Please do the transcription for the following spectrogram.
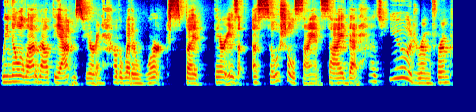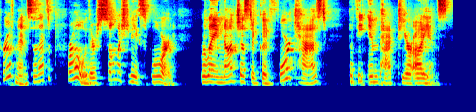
we know a lot about the atmosphere and how the weather works, but there is a social science side that has huge room for improvement. So that's a pro. There's so much to be explored, relaying not just a good forecast, but the impact to your audience.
